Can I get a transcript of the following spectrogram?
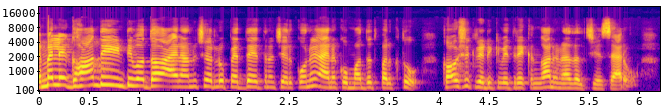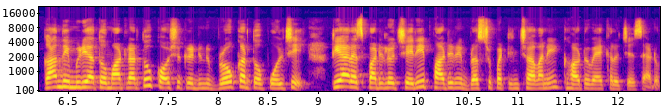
ఎమ్మెల్యే గాంధీ ఇంటి వద్ద ఆయన అనుచరులు పెద్ద ఎత్తున చేరుకొని ఆయనకు మద్దతు పలుకుతూ కౌశిక్ రెడ్డికి వ్యతిరేకంగా నినాదాలు చేశారు. గాంధీ మీడియాతో మాట్లాడుతూ కౌశిక్ రెడ్డిని బ్రోకర్తో పోల్చి టీఆర్ఎస్ పార్టీలో చేరి పార్టీని భ్రష్టు పట్టించావని ఘాటు వ్యాఖ్యలు చేశాడు.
